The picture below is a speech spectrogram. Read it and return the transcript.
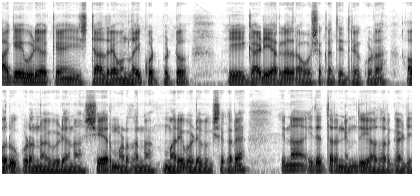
ಹಾಗೆ ವಿಡಿಯೋಕ್ಕೆ ಇಷ್ಟ ಆದರೆ ಒಂದು ಲೈಕ್ ಕೊಟ್ಬಿಟ್ಟು ಈ ಗಾಡಿ ಯಾರಿಗಾದ್ರೂ ಅವಶ್ಯಕತೆ ಇದ್ದರೆ ಕೂಡ ಅವರು ಕೂಡ ನಾವು ವಿಡಿಯೋನ ಶೇರ್ ಮಾಡೋದನ್ನು ಮರಿಬೇಡಿ ವೀಕ್ಷಕರೇ. ಇನ್ನು ಇದೇ ಥರ ನಿಮ್ಮದು ಯಾವ್ದಾದ್ರು ಗಾಡಿ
